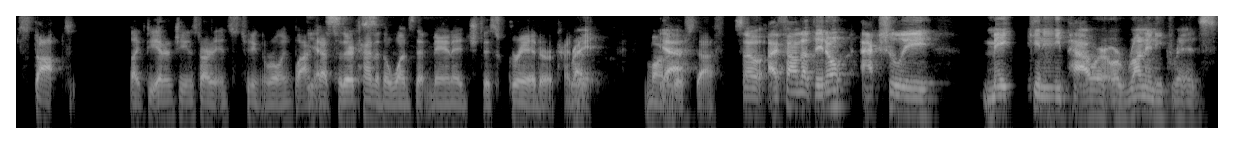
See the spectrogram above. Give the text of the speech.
stopped like the energy and started instituting the rolling blackout. Yes. So they're kind of the ones that manage this grid or kind Right. of monitor Yeah. stuff. So I found out they don't actually make any power or run any grids,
